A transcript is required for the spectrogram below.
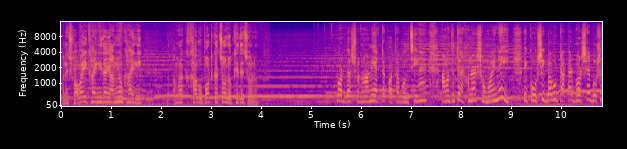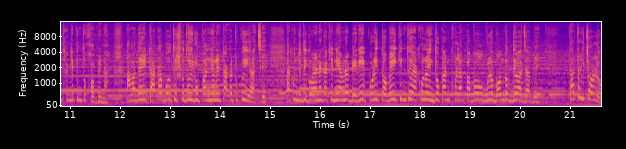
মানে সবাই খাইনি তাই আমিও খাইনি। আমরা খাব, পটকা, চলো, খেতে চলো। বর্দা শোনো আমি একটা কথা বলছি হ্যাঁ? আমাদের তো এখন আর সময় নেই। ওই কৌশিকবাবুর টাকার ভরসায় বসে থাকলে কিন্তু হবে না। আমাদের এই টাকা বলতে শুধু ওই রূপাঞ্জনের টাকাটুকুই আছে। এখন যদি গয়নাগাঠি নিয়ে আমরা বেরিয়ে পড়ি তবেই কিন্তু এখন ওই দোকান খোলা পাবো ওগুলো বন্ধক দেওয়া যাবে। তাড়াতাড়ি চলো।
